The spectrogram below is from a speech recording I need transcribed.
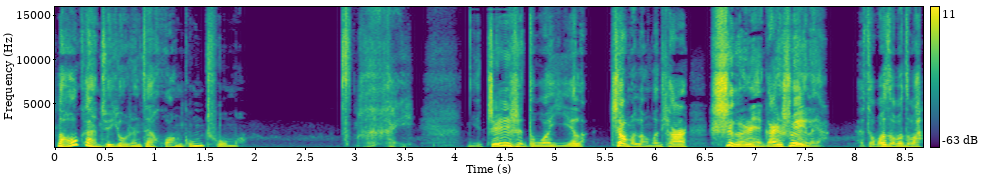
老感觉有人在皇宫出没。嘿，你真是多疑了！这么冷的天儿是个人也该睡了呀。走吧，走吧，走吧，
